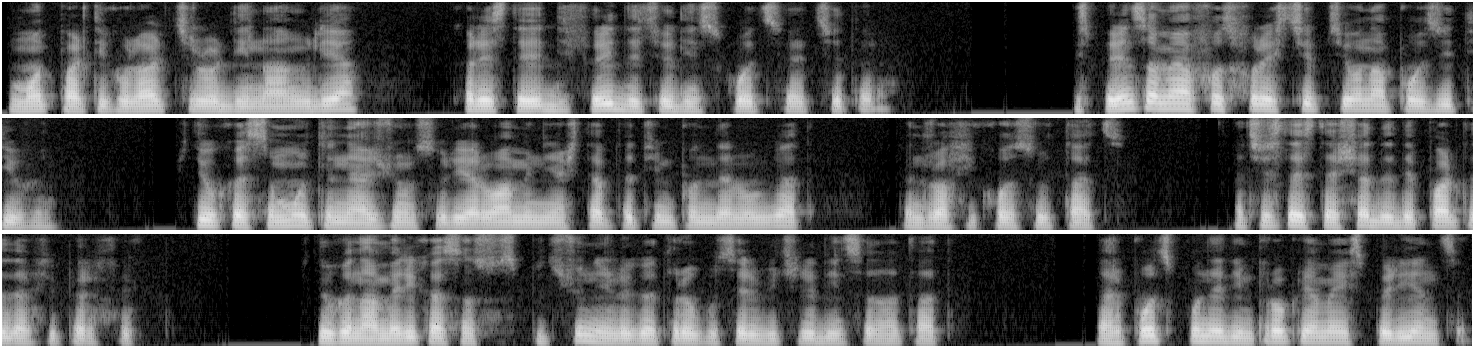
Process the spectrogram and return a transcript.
în mod particular celor din Anglia, care este diferit de cel din Scoția, etc. Experiența mea a fost fără excepție una pozitivă. Știu că sunt multe neajunsuri, iar oamenii așteaptă timp îndelungat pentru a fi consultați. Acesta este așa de departe de a fi perfect. Știu că în America sunt suspiciuni în legătură cu serviciile din sănătate. Dar pot spune din propria mea experiență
